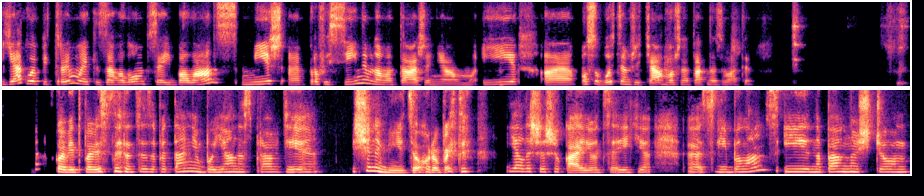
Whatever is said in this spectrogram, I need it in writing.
як ви підтримуєте загалом цей баланс між е, професійним навантаженням і особистим життям, можна так назвати? Відповісти на це запитання, бо я насправді ще не вмію цього робити. Я лише шукаю цей е, свій баланс, і напевно, що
